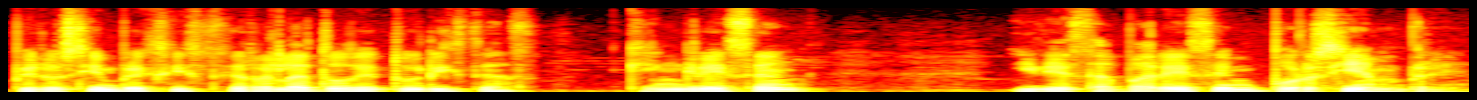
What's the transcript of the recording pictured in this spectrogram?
pero siempre existe relatos de turistas que ingresan y desaparecen por siempre.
